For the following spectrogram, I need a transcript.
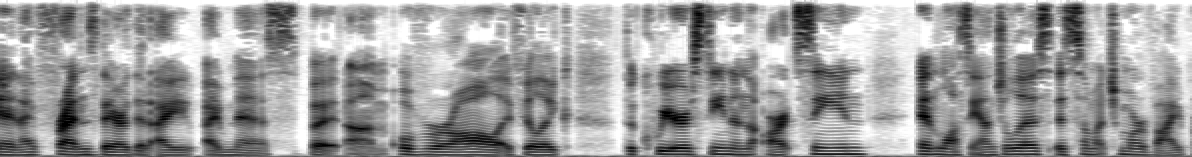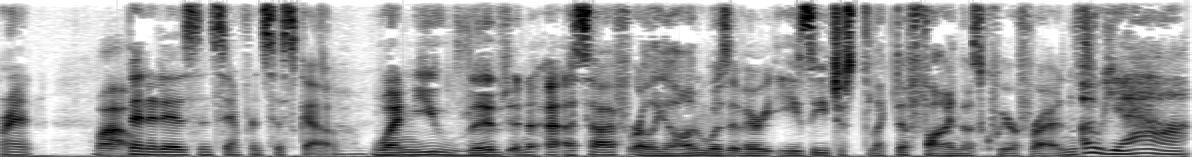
and I have friends there that I I miss. But um, overall, I feel like the queer scene and the art scene in Los Angeles is so much more vibrant. Wow. than it is in San Francisco. When you lived in SF early on, was it very easy just to like to find those queer friends? Oh yeah,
